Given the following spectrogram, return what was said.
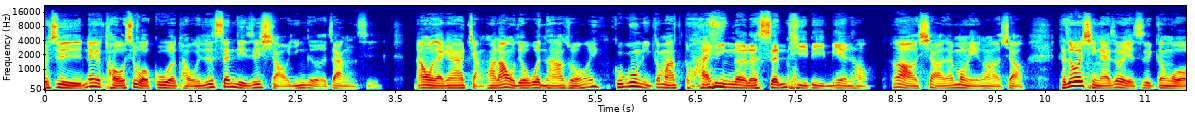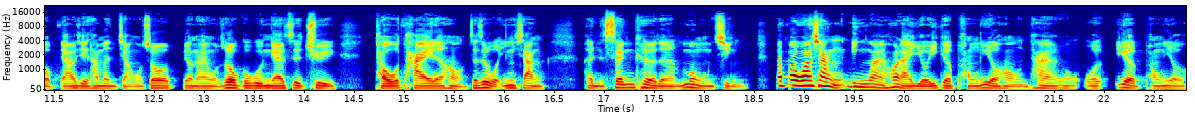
就是那个头是我姑的头，就是身体是小婴儿这样子。然后我在跟他讲话，然后我就问他说：“哎，姑姑你干嘛躲在婴儿的身体里面？”哦？很好笑，在梦里很好笑。可是我醒来之后，也是跟我表姐他们讲，我说不用担心，我说我姑姑应该是去投胎了哈。这是我印象很深刻的梦境。那包括像另外后来有一个朋友哈，他我一个朋友，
